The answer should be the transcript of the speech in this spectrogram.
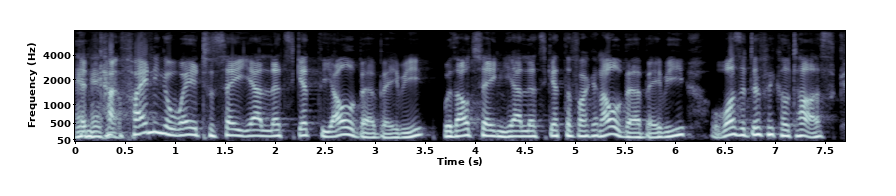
And ca- finding a way to say, yeah, let's get the owlbear baby without saying, yeah, let's get the fucking owlbear baby was a difficult task.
